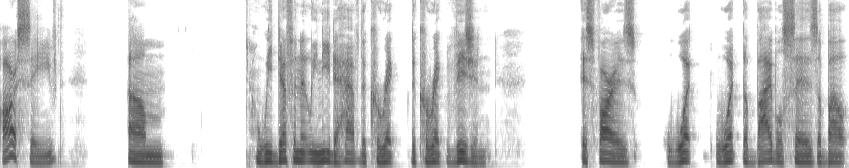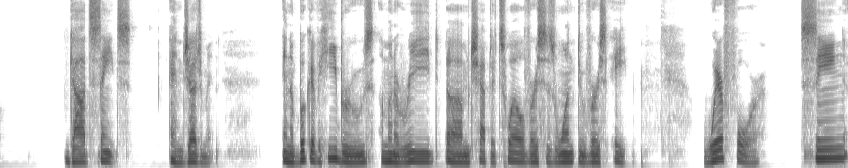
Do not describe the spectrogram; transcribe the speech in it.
are saved, um, we definitely need to have the correct the correct vision as far as what what the Bible says about God's saints and judgment in the book of Hebrews, I'm going to read um, chapter 12, verses 1 through verse 8. Wherefore, seeing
